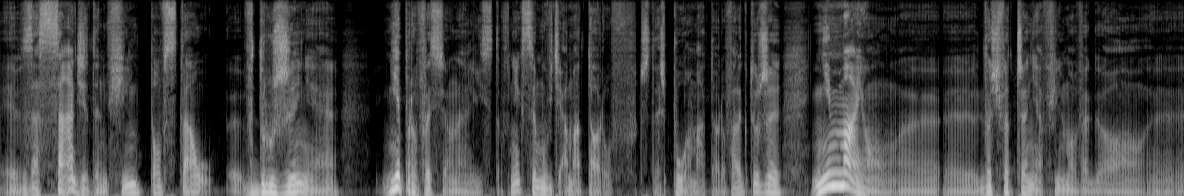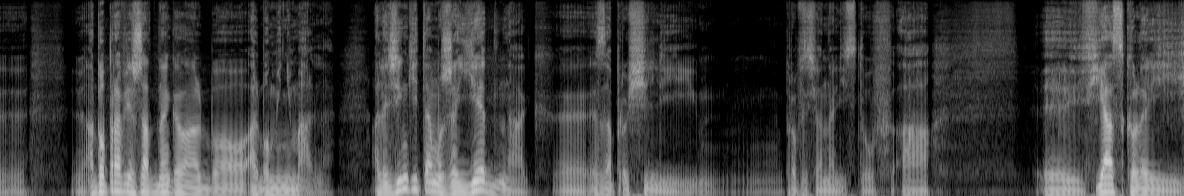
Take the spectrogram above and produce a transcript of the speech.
e, w zasadzie ten film powstał w drużynie nieprofesjonalistów, nie chcę mówić amatorów, czy też półamatorów, ale którzy nie mają e, e, doświadczenia filmowego albo prawie żadnego, albo, albo minimalne. Ale dzięki temu, że jednak zaprosili profesjonalistów, a ja z kolei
